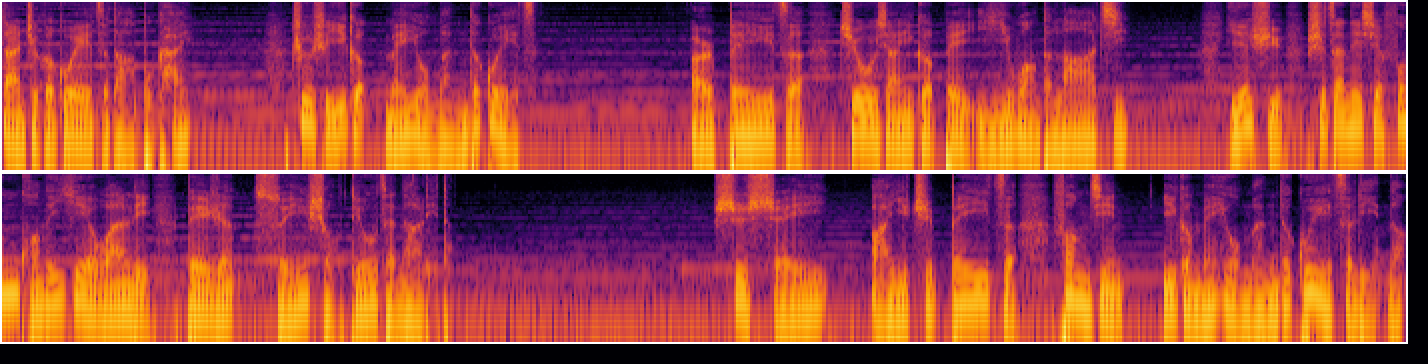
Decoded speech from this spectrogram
但这个柜子打不开，这是一个没有门的柜子。而杯子就像一个被遗忘的垃圾。也许是在那些疯狂的夜晚里被人随手丢在那里的。是谁把一只杯子放进一个没有门的柜子里呢？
